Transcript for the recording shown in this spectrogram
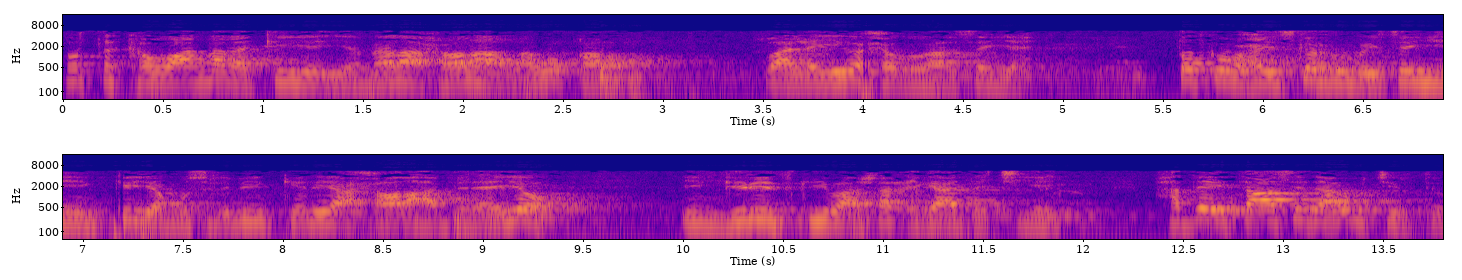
Horta kawaanada kiya iyo meelaha xoolaha lagu qalo waa la iiga xog ogaalsan yahay. Dadku waxay iska rumaysan yihiin kiya muslimiin keliya xoolaha bileeyo ingiriiskiibaa sharcigaa dejiyey. Hadday taa sidaa u jirto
